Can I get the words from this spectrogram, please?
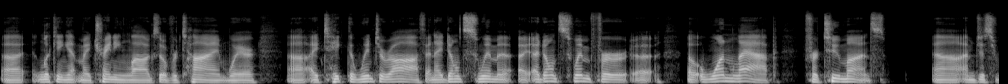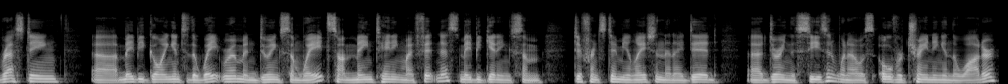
uh, looking at my training logs over time, where uh, I take the winter off and I don't swim. Uh, I don't swim for uh, one lap for two months. Uh, I'm just resting uh, maybe going into the weight room and doing some weights. So I'm maintaining my fitness, maybe getting some different stimulation than I did uh, during the season when I was overtraining in the water.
